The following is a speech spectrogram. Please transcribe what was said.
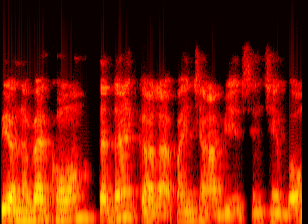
ပြီးတော့နံပါတ်9တတန်းကာလပိုင်းခြားပြီးဆင်ခြင်ပုံ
